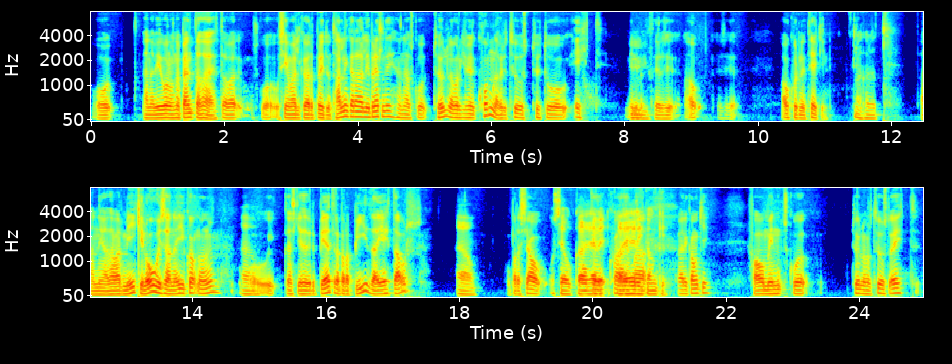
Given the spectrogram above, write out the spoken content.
og þannig að við vorum að benda það. Þetta var sko og síðan var líka að breyta um talningaraðal í Breitlandi þannig að sko töluna voru ekki komna fyrir 2021 minnum Mm. mm. þegar þessi, á, þessi ákvörðin er tekin. Akkurat. Þannig að það var mikil óvissana í gögnunum já, og kannski hefur verið betra bara að býða í eitt ár já, og bara sjá og sjá hvað, Ok, er, hvað hvað er í hérna- gangi. hvað er í gangi. Fá minn sko tölum frá 2001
